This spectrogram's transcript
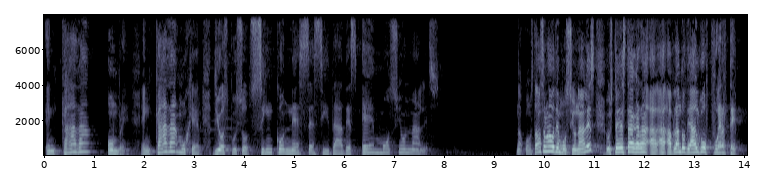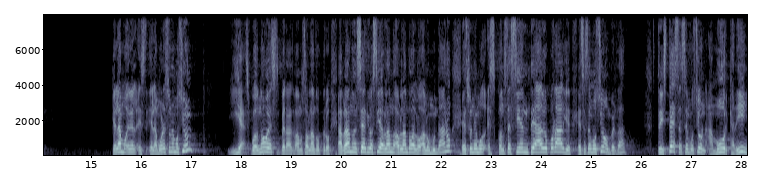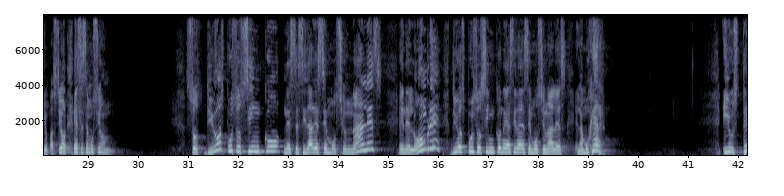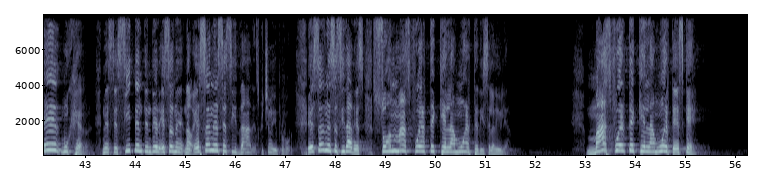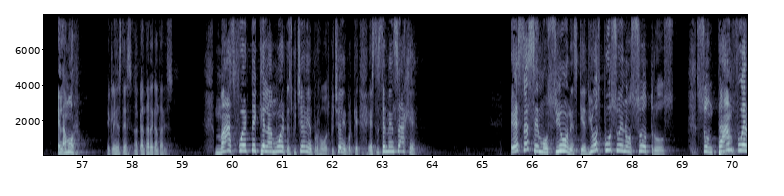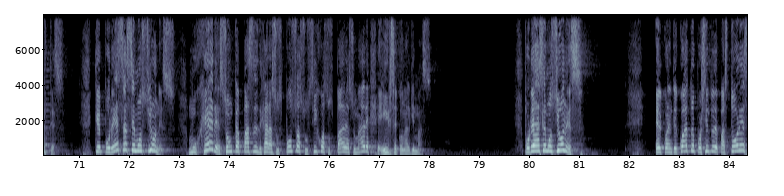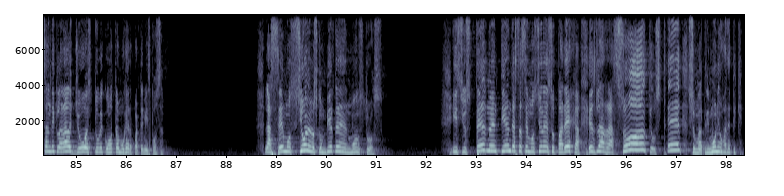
en cada hombre, en cada mujer, Dios puso cinco necesidades emocionales. No, cuando estamos hablando de emocionales, usted está hablando de algo fuerte. ¿Que el amor, es una emoción? Yes, well, no es, ¿verdad? vamos hablando, pero hablando en serio así, hablando, hablando a, lo, mundano, es, una, es cuando se siente algo por alguien, esa es emoción, ¿verdad? Tristeza es emoción, amor, cariño, pasión, esa es emoción. Dios puso cinco necesidades emocionales en el hombre, Dios puso cinco necesidades emocionales en la mujer. Y usted, mujer, necesita entender esas, no, esas necesidades, escúcheme bien por favor, esas necesidades son más fuertes que la muerte, dice la Biblia. Más fuerte que la muerte es que el amor. Eclesiastés, a cantar de cantares. Más fuerte que la muerte. Escúcheme bien, por favor, escúcheme bien, porque este es el mensaje. Esas emociones que Dios puso en nosotros son tan fuertes que por esas emociones mujeres son capaces de dejar a su esposo, a sus hijos, a sus padres, a su madre e irse con alguien más. Por esas emociones el 44% de pastores han declarado yo estuve con otra mujer aparte de mi esposa. Las emociones nos convierten en monstruos. Y si usted no entiende estas emociones de su pareja, es la razón que usted, su matrimonio va de pique.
